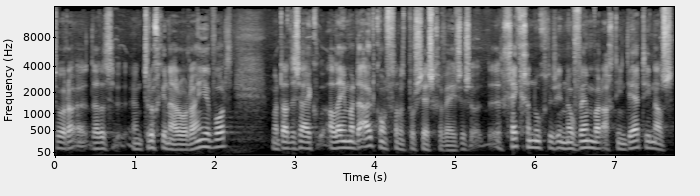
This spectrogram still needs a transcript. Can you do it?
het, dat het een terugkeer naar oranje wordt. Maar dat is eigenlijk alleen maar de uitkomst van het proces geweest. Dus eh, gek genoeg, dus in november 1813, als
